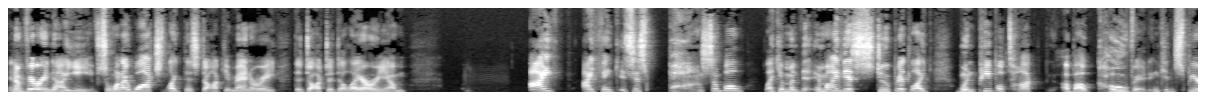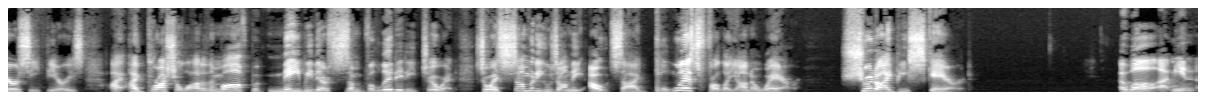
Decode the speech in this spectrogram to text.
and I'm very naive. So when I watch like this documentary, the Dr. Delirium, I I think is this possible? Like, am, I- am I this stupid? Like when people talk about COVID and conspiracy theories, I, I brush a lot of them off, but maybe there's some validity to it. So as somebody who's on the outside, blissfully unaware, should I be scared? well, I mean,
